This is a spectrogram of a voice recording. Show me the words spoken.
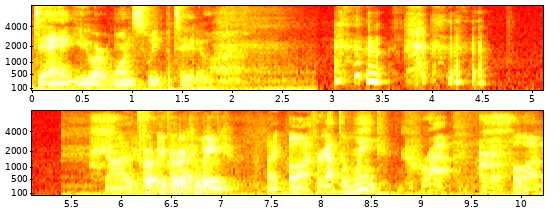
Dang, you are one sweet potato. no, it's You, for, you forgot to wink. Like, oh, I forgot to wink. Crap. Okay, hold on.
